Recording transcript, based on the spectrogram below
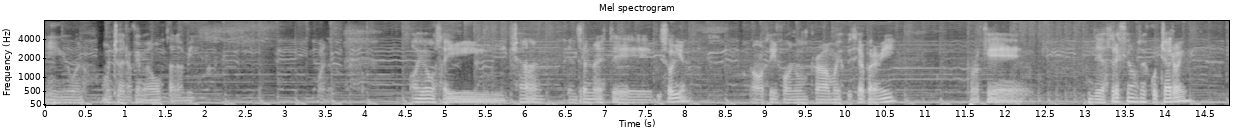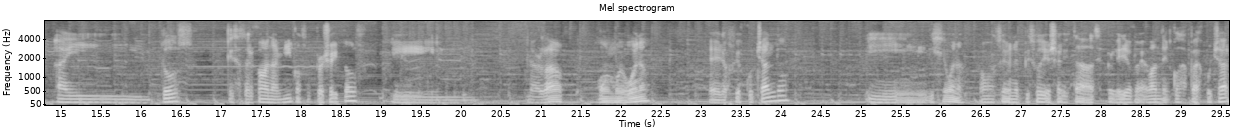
Y bueno, muchas de las que me gustan a mí. Bueno, Hoy vamos a ir ya entrando en este episodio. Vamos a ir con un programa muy especial para mí. Porque de los tres que vamos a escuchar hoy, hay dos que se acercaban a mí con sus proyectos. Y la verdad, muy muy bueno. Eh, los fui escuchando. Y dije, bueno, vamos a hacer un episodio ya que está. Siempre que digo que me manden cosas para escuchar.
